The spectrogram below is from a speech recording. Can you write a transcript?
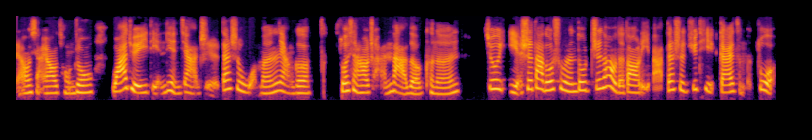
然后想要从中挖掘一点点价值。但是我们两个所想要传达的，可能就也是大多数人都知道的道理吧。但是具体该怎么做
